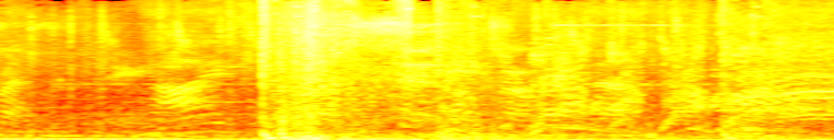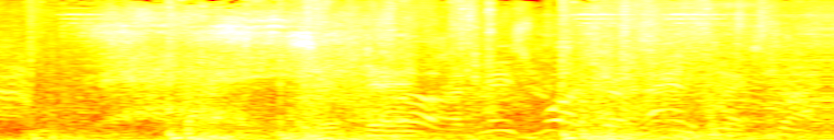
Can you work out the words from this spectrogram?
threatened Oh, at least wash your hands next time.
